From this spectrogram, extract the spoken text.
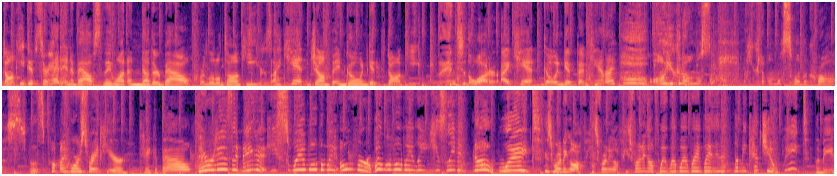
Donkey dips her head in a bow, so they want another bow. Poor little donkey, because I can't jump and go and get the donkey into the water. I can't go and get them, can I? Oh, you can almost, oh, you can almost swim across. Let's put my horse right here. Take a bow. There it is, it made it. He swam all the way over. Wait, wait, wait, wait, wait, he's leaving. No, wait. He's running off, he's running off, he's running off. Wait, wait, wait, wait, wait, let me catch you. Wait. Let me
